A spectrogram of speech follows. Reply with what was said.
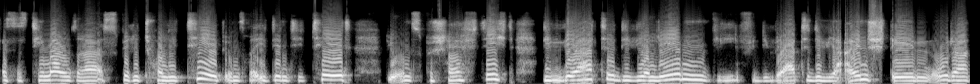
ist das Thema unserer Spiritualität, unserer Identität, die uns beschäftigt, die Werte, die wir leben, die, für die Werte, die wir einstehen oder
